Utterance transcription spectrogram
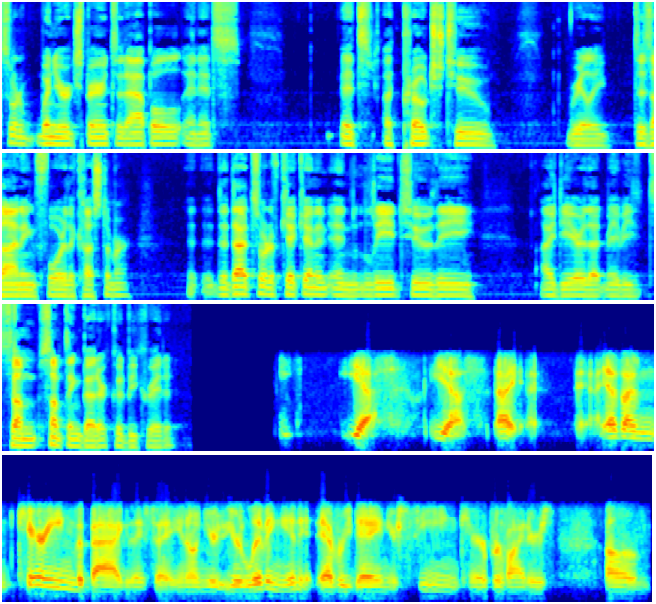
sort of when your experience at Apple and its its approach to really designing for the customer? Did that sort of kick in and, and lead to the idea that maybe some something better could be created? Yes, yes. I, as I'm carrying the bag, they say, you know, and you're you're living in it every day, and you're seeing care providers um,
